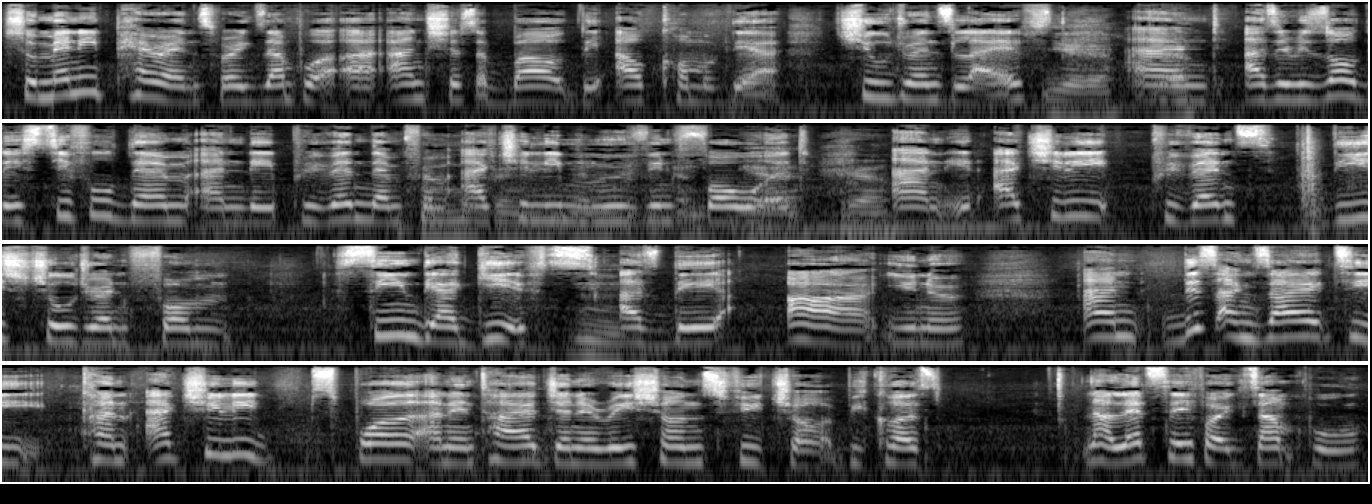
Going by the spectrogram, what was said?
so many parents for example are anxious about the outcome of their children's lives Yeah, and as a result they stifle them and they prevent them from moving actually moving forward yeah, yeah. and it actually prevents these children from seeing their gifts Mm. as they are, you know. And this anxiety can actually spoil an entire generation's future because now let's say for example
